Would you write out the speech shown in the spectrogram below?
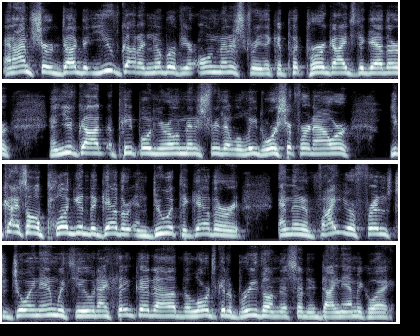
And I'm sure, Doug, that you've got a number of your own ministry that could put prayer guides together, and you've got people in your own ministry that will lead worship for an hour. You guys all plug in together and do it together, and then invite your friends to join in with you. And I think that uh, the Lord's going to breathe on this in a dynamic way.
